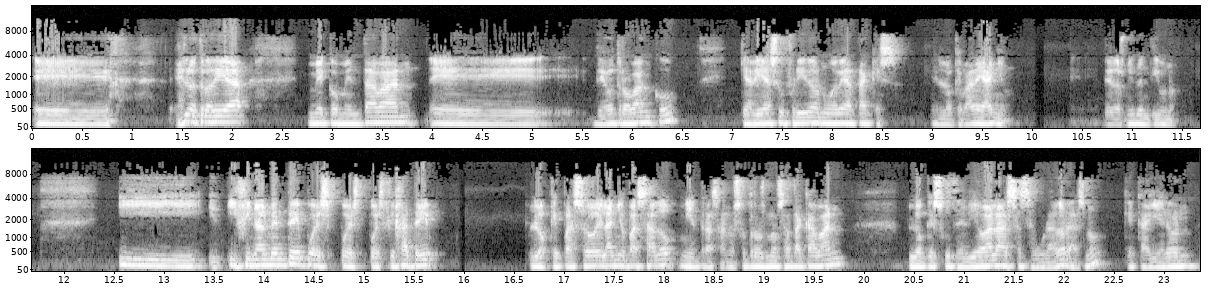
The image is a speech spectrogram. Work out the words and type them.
Eh, el otro día me comentaban eh, de otro banco que había sufrido nueve ataques en lo que va de año, de 2021. Y, y, y finalmente, pues, pues, pues fíjate, lo que pasó el año pasado mientras a nosotros nos atacaban, lo que sucedió a las aseguradoras, ¿no? Que cayeron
